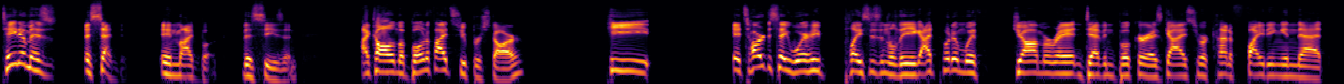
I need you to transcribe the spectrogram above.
Tatum has ascended in my book this season. I call him a bona fide superstar. He, it's hard to say where he places in the league. I'd put him with Ja Morant, Devin Booker as guys who are kind of fighting in that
